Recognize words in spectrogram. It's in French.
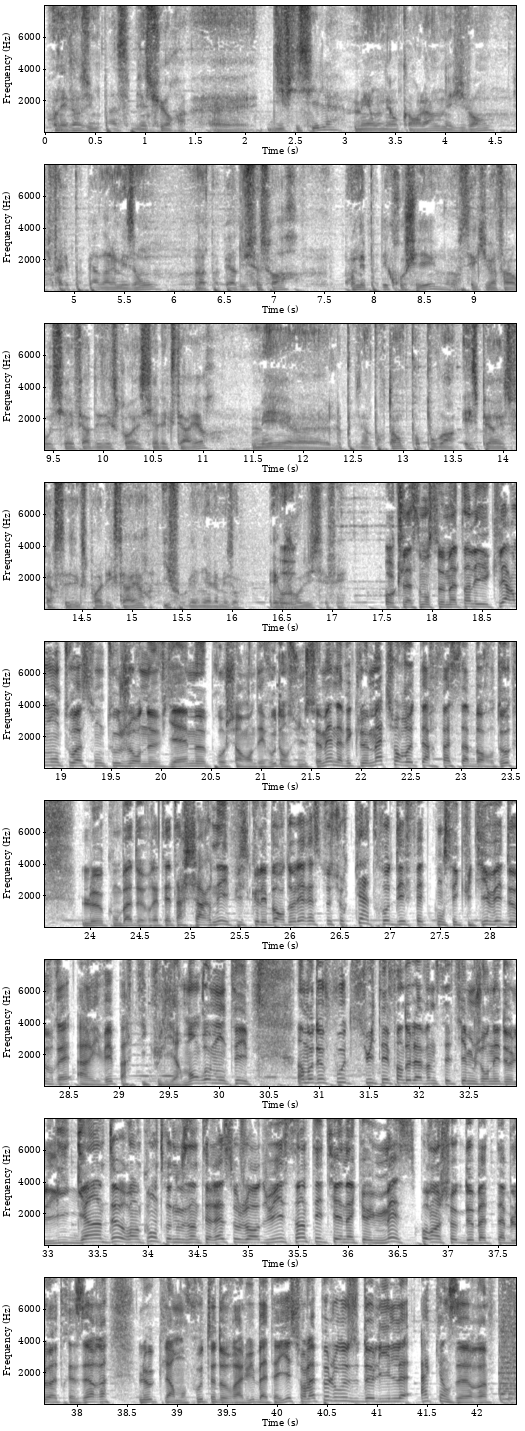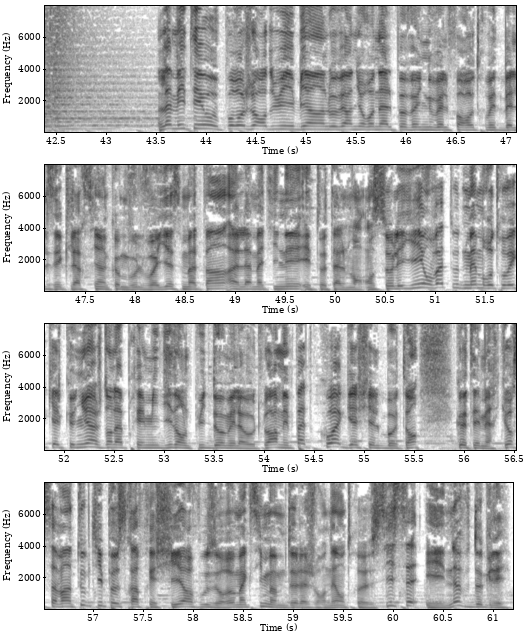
On est dans une passe bien sûr euh, difficile, mais on est encore là, on est vivant. Il fallait pas perdre à la maison, on n'a pas perdu ce soir. On n'est pas décroché, on sait qu'il va falloir aussi aller faire des exploits à l'extérieur. Mais euh, le plus important, pour pouvoir espérer se faire ses exploits à l'extérieur, il faut gagner à la maison. Et aujourd'hui, c'est fait. Au classement ce matin, les Clermontois sont toujours 9e. Prochain rendez-vous dans une semaine avec le match en retard face à Bordeaux. Le combat devrait être acharné puisque les Bordelais restent sur quatre défaites consécutives et devraient arriver particulièrement remontés. Un mot de foot, suite et fin de la 27e journée de Ligue 1. Deux rencontres nous intéressent aujourd'hui. Saint-Etienne accueille Metz pour un choc de bas de tableau à 13h. Le Clermont Foot devra lui batailler sur la pelouse de Lille à 15h. La météo pour aujourd'hui, eh bien, l'Auvergne-Rhône-Alpes va une nouvelle fois retrouver de belles éclaircies. Hein, comme vous le voyez ce matin, la matinée est totalement ensoleillée. On va tout de même retrouver quelques nuages dans l'après-midi dans le Puy-de-Dôme et la Haute-Loire, mais pas de quoi gâcher le beau temps. Côté Mercure, ça va un tout petit peu se rafraîchir. Vous aurez au maximum de la journée entre 6 et 9 degrés.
